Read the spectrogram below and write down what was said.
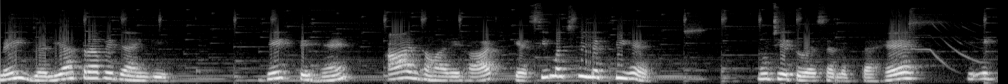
नई जल यात्रा पे जाएँगे। देखते हैं आज हमारे हाथ कैसी मछली लगती है। मुझे तो ऐसा लगता है कि एक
